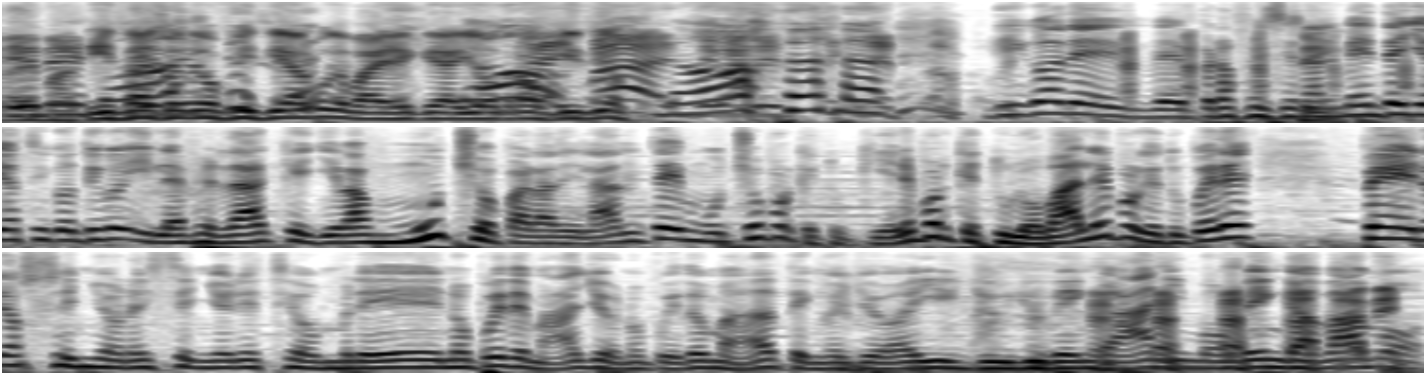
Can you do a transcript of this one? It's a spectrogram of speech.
Eh, Matiza eso de oficial porque parece que hay No, oficio. eso. digo de, de profesionalmente yo estoy contigo y la verdad que llevas mucho para adelante, mucho porque tú quieres, porque tú lo vales, porque tú puedes, pero señora y señores, este hombre no puede más, yo no puedo más, tengo yo ahí, Yuyu, venga, ánimo, venga, vamos.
